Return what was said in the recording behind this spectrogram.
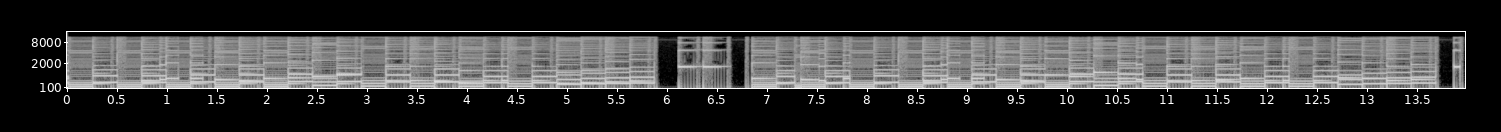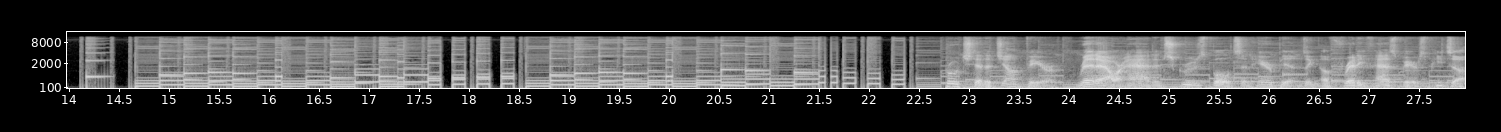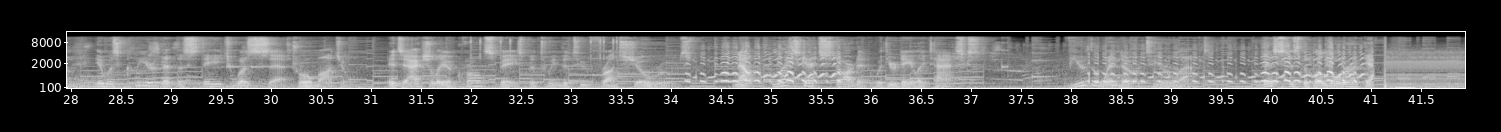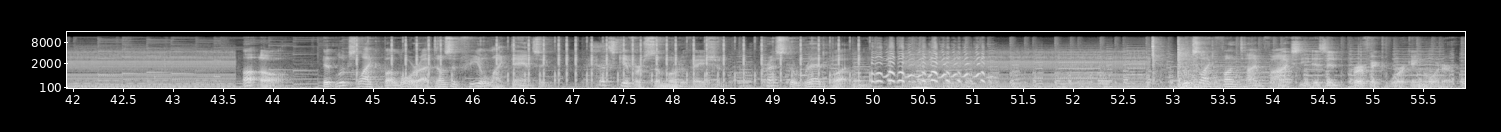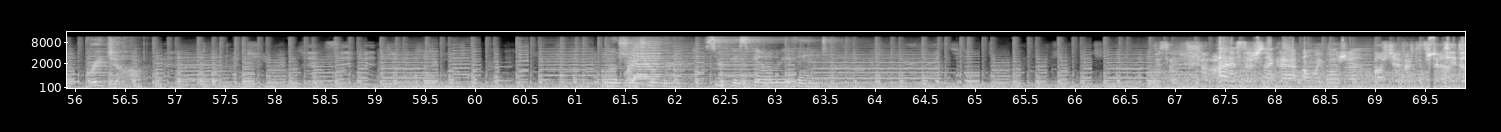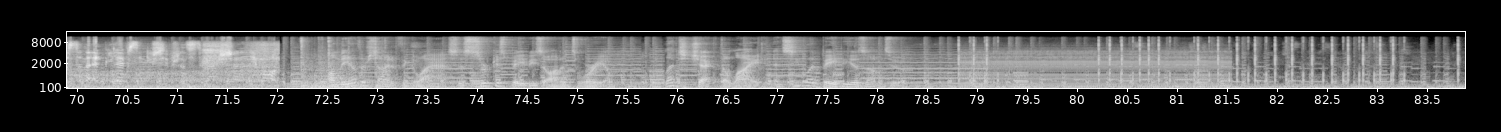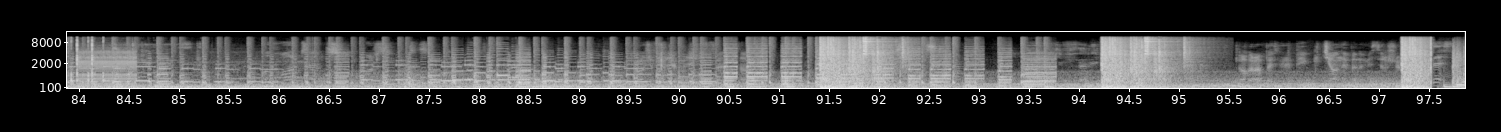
Thank you. Approached at a job fair, read our ad in screws, bolts, and hairpins of Freddy Fazbear's Pizza, it was clear that the stage was set. Control module. It's actually a crawl space between the two front showrooms. Now, let's get started with your daily tasks. View the window to your left. This is the Ballora Uh-oh. It looks like Ballora doesn't feel like dancing. Let's give her some motivation. Press the red button. Looks like Funtime Foxy is in perfect working order. Great job! Motion trigger. Circus gallery vent. Ale straszna gra, o mój Boże. Szybciej dostanę epilepsji niż się przestraszyę. Nie mogę. On the other side of the glass is Circus Baby's auditorium. Let's check the light and see what Baby is up to. All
